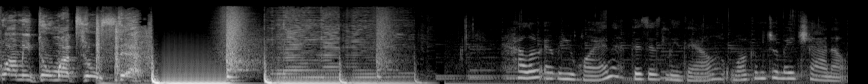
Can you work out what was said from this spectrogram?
Try me do my two step. Hello everyone, this is Liezel. Welcome to my channel.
